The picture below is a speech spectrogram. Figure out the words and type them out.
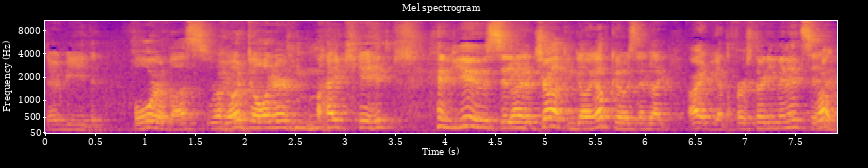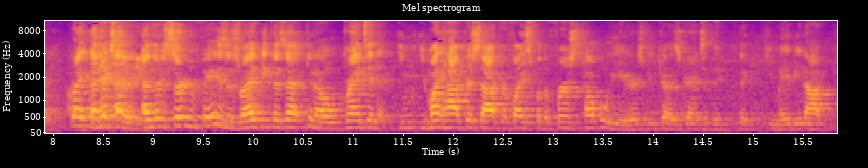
there'd be the four of us, Right. your daughter, my kid, and you sitting in a truck and going up coast, and I'd be like, all right, you got the first 30 minutes, and Right, right, the and, next and, 30. and there's certain phases, right? Because that, you know, granted, you, you might have to sacrifice for the first couple years because, granted, the, the, you maybe not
